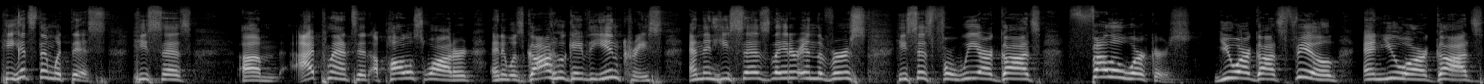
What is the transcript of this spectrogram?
He hits them with this. He says, um, I planted, Apollos watered, and it was God who gave the increase. And then he says later in the verse, he says, For we are God's fellow workers. You are God's field and you are God's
